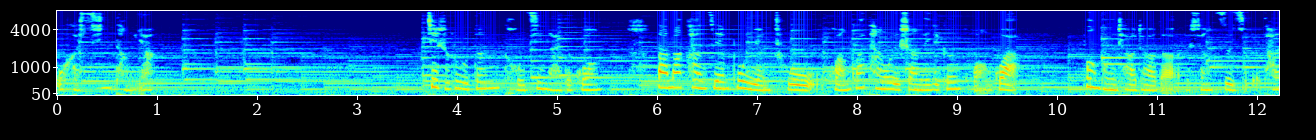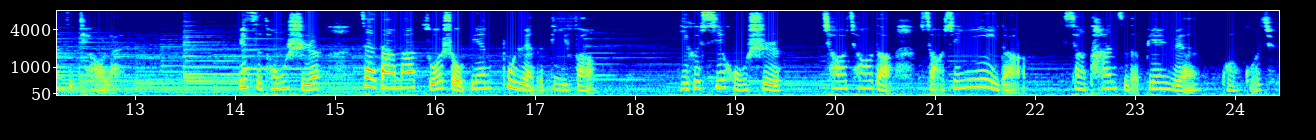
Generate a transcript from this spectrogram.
我可心疼呀！借着路灯投进来的光，大妈看见不远处黄瓜摊位上的一根黄瓜，蹦蹦跳跳地向自己的摊子跳来。与此同时，在大妈左手边不远的地方，一个西红柿悄悄地、小心翼翼地向摊子的边缘滚过去。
